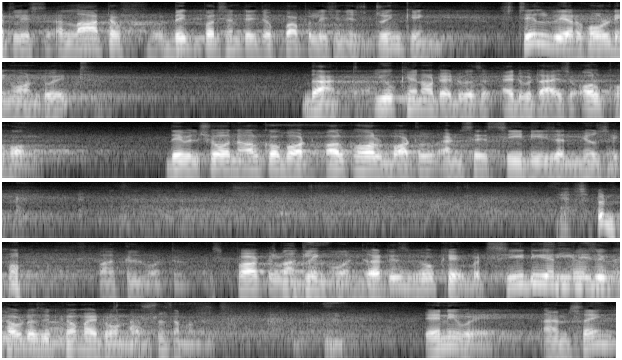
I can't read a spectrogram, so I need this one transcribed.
at least a lot of… a big percentage of population is drinking, still we are holding on to it that you cannot advertise alcohol. They will show an alcohol, alcohol bottle and say CDs and music. yes or no? Sparkle water. Sparkle… Sparkling water. That is okay, but CD and CDs music, how does it come, I don't know. Anyway, I'm saying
